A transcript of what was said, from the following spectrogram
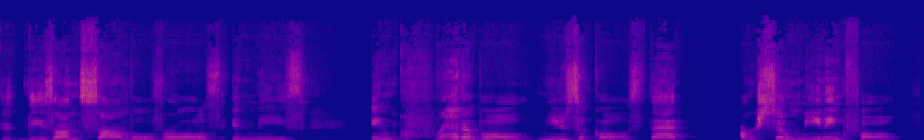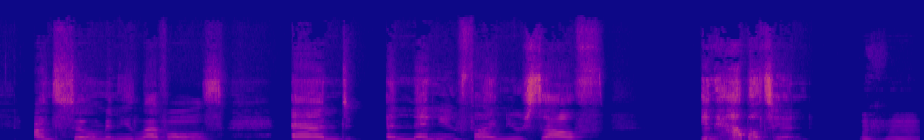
th- these ensemble roles in these incredible musicals that are so meaningful on so many levels and and then you find yourself in hamilton mm-hmm.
